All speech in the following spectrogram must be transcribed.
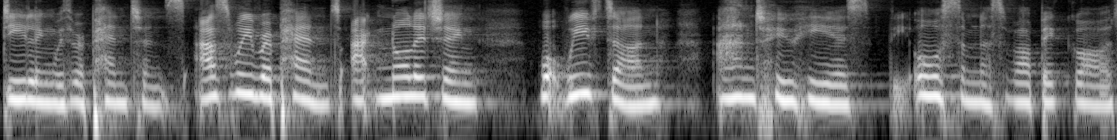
dealing with repentance. As we repent, acknowledging what we've done and who He is, the awesomeness of our big God.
